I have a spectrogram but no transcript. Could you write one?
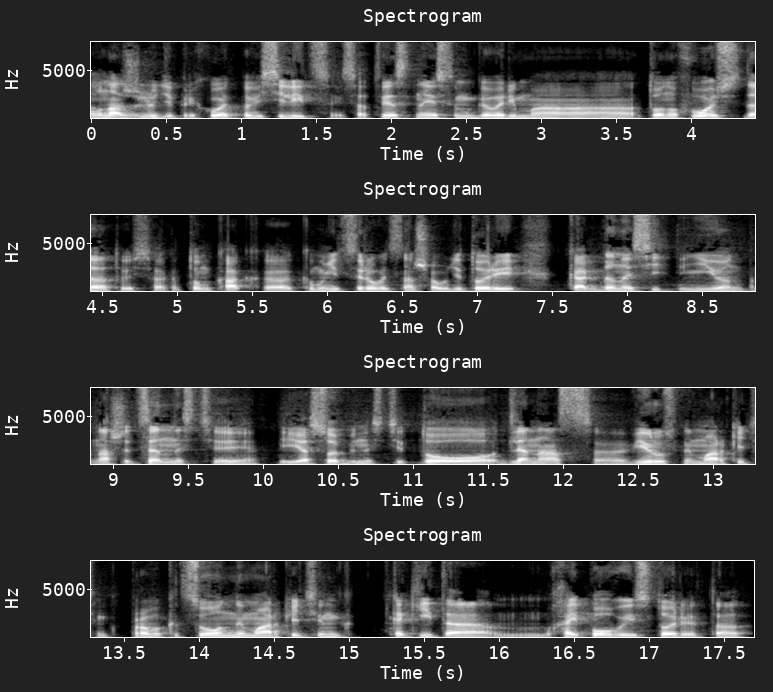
У нас же люди приходят повеселиться. И, соответственно, если мы говорим о tone of voice, да, то есть о том, как э, коммуницировать с нашей аудиторией, как доносить до нее наши ценности и особенности, то для нас э, вирусный маркетинг, провокационный маркетинг, какие-то хайповые истории, это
